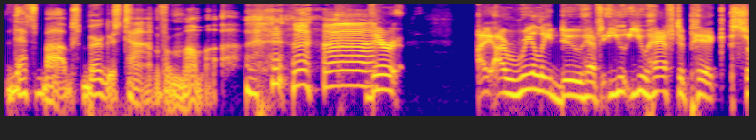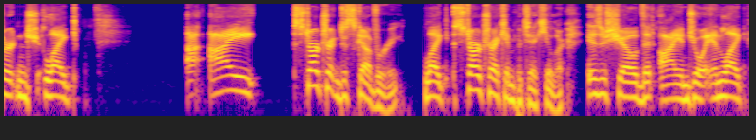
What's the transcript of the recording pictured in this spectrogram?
that's Bob's Burgers time for Mama. there, I, I really do have to. You you have to pick certain sh- like I, I Star Trek Discovery, like Star Trek in particular, is a show that I enjoy, and like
